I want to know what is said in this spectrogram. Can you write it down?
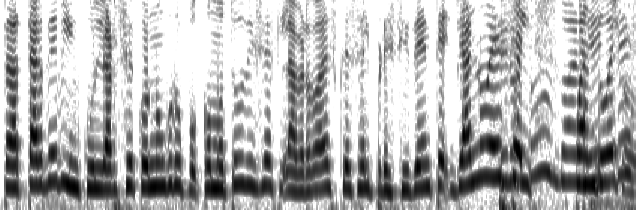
tratar de vincularse con un grupo. Como tú dices, la verdad es que es el presidente, ya no es el cuando eres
